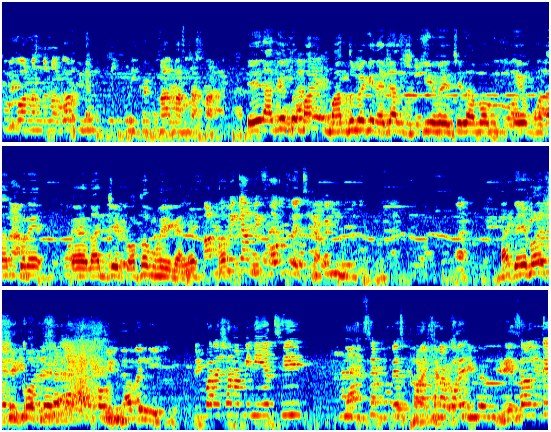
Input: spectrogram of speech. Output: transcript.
পূর্ব আনন্দনগর এর আগে তো মাধ্যমিকের রেজাল্ট কি হয়েছিল এবং হঠাৎ করে রাজ্যে প্রথম হয়ে গেলে? মাধ্যমিকে আমি ফোর্থ হয়েছিলাম। এবার শিক্ষকদের প্রিপারেশন আমি নিয়েছি। কনসেপ্ট বেস পড়াশোনা করে রেজাল্টে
